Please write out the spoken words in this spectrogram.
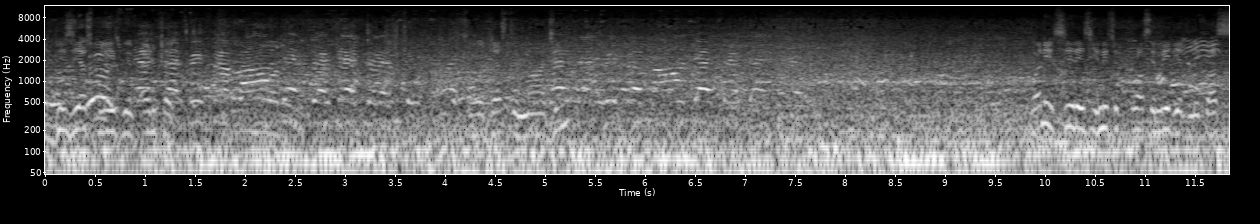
The busiest place we've entered. So just imagine when you see this, you need to cross immediately because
